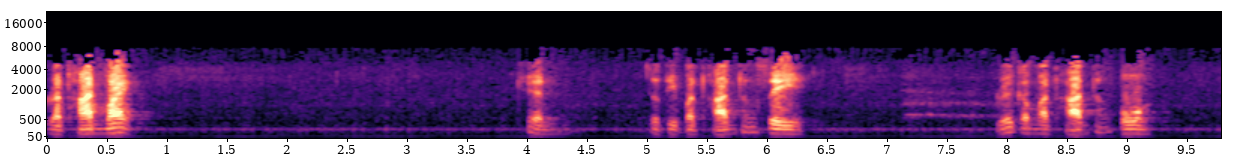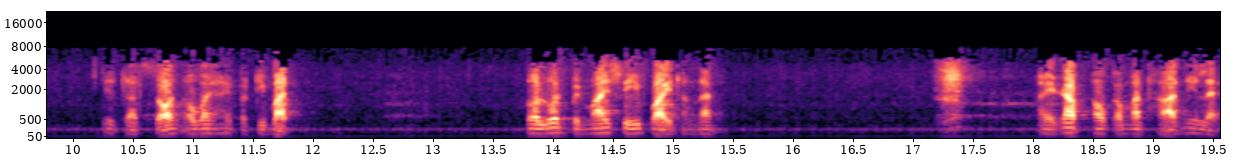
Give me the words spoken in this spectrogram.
ประทานไว้ เช่นสติปัฏฐานทั้งสี่หรือกรรมฐานทั้งปวง ที่ตรัสสอนเอาไว้ให้ปฏิบัติ ก็ล้วนเป็นไม้สีไฟทั้งนั้น ให้รับเอากรรมฐานนี่แหละ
